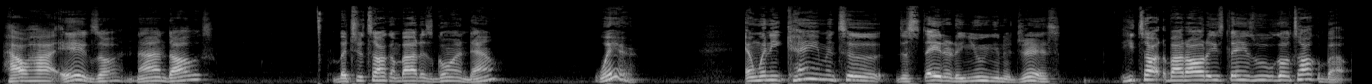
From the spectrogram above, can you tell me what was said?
how high eggs are, nine dollars. But you're talking about it's going down? Where? And when he came into the State of the Union address, he talked about all these things we were going to talk about.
